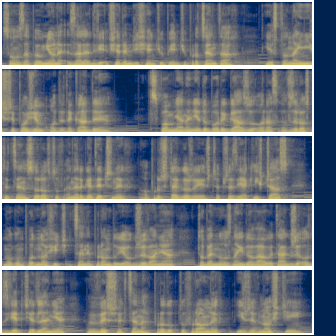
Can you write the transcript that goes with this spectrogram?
są zapełnione zaledwie w 75%. Jest to najniższy poziom od dekady. Wspomniane niedobory gazu oraz wzrosty cen surowców energetycznych, oprócz tego, że jeszcze przez jakiś czas mogą podnosić ceny prądu i ogrzewania, to będą znajdowały także odzwierciedlenie w wyższych cenach produktów rolnych i żywności.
